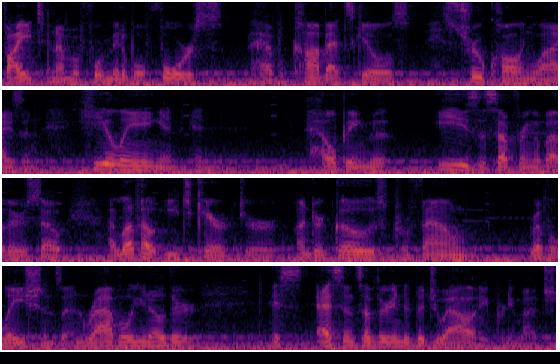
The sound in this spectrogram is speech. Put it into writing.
fight, and I'm a formidable force. I have combat skills. His true calling lies in healing and and helping the ease the suffering of others. So I love how each character undergoes profound revelations unravel, you know, their essence of their individuality, pretty much.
